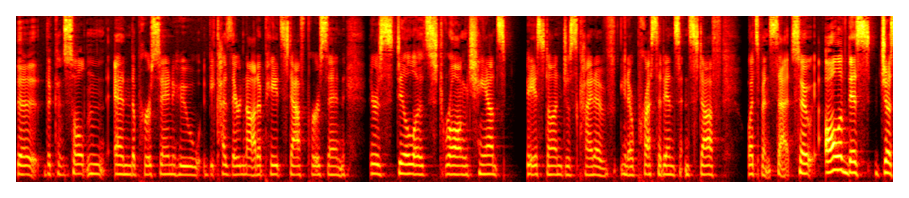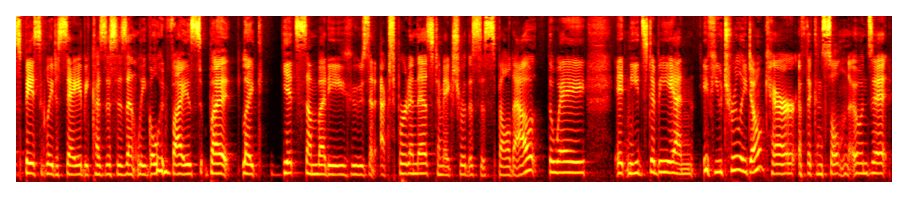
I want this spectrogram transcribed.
the the consultant and the person who because they're not a paid staff person there's still a strong chance based on just kind of you know precedents and stuff what's been said so all of this just basically to say because this isn't legal advice but like get somebody who's an expert in this to make sure this is spelled out the way it needs to be and if you truly don't care if the consultant owns it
